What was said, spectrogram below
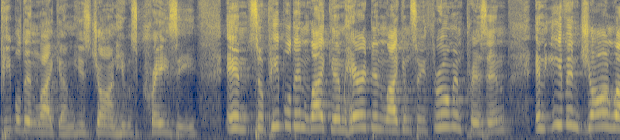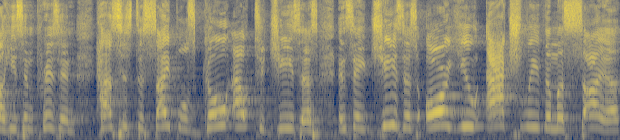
people didn't like him. He's John, he was crazy. And so people didn't like him, Herod didn't like him, so he threw him in prison. And even John while he's in prison has his disciples go out to Jesus Jesus and say, Jesus, are you actually the Messiah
